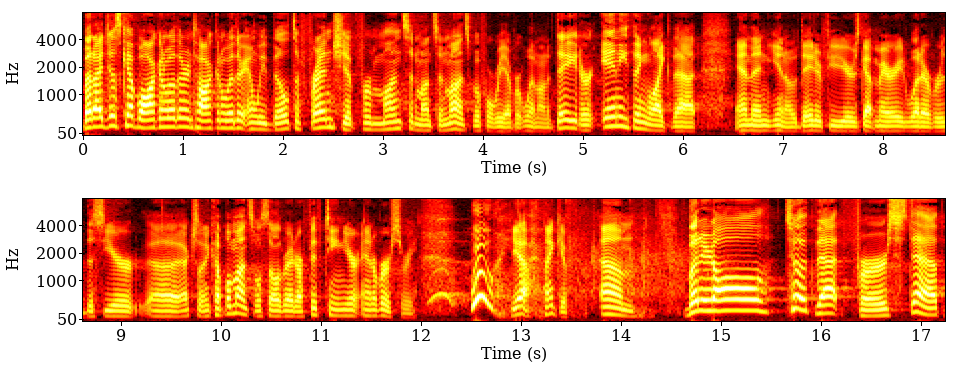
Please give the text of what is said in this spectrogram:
But I just kept walking with her and talking with her, and we built a friendship for months and months and months before we ever went on a date or anything like that. And then you know, dated a few years, got married, whatever. This year, uh, actually, in a couple months, we'll celebrate our 15 year anniversary. Woo! Yeah, thank you. Um, but it all took that first step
